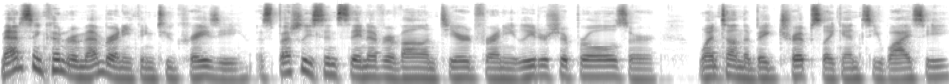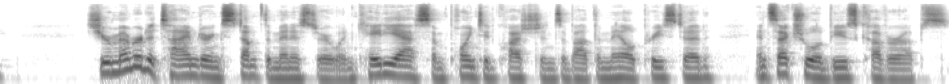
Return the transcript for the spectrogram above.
Madison couldn't remember anything too crazy, especially since they never volunteered for any leadership roles or went on the big trips like NCYC. She remembered a time during Stump the Minister when Katie asked some pointed questions about the male priesthood and sexual abuse cover ups.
